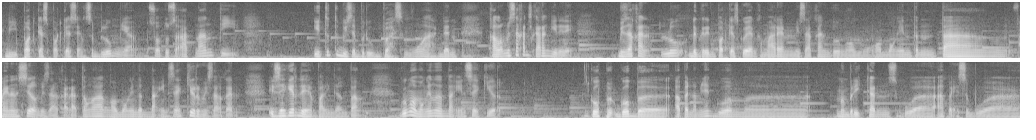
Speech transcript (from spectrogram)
di podcast-podcast yang sebelumnya, suatu saat nanti itu tuh bisa berubah semua dan kalau misalkan sekarang gini deh misalkan lu dengerin podcast gue yang kemarin misalkan gue ngomong ngomongin tentang financial misalkan atau nggak ngomongin tentang insecure misalkan. Insecure deh yang paling gampang. Gue ngomongin tentang insecure. Gue gue apa namanya gue me, memberikan sebuah apa ya sebuah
